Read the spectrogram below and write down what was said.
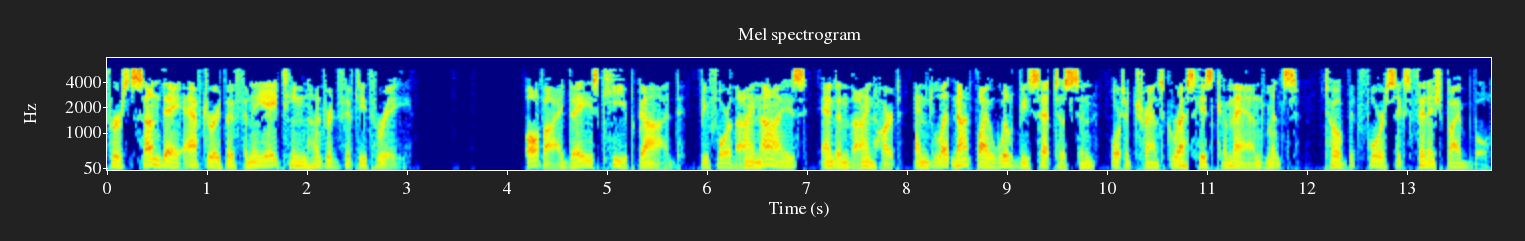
First Sunday after Epiphany 1853. All thy days keep God before thine eyes and in thine heart, and let not thy will be set to sin or to transgress his commandments. Tobit 4 6 Finnish Bible.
